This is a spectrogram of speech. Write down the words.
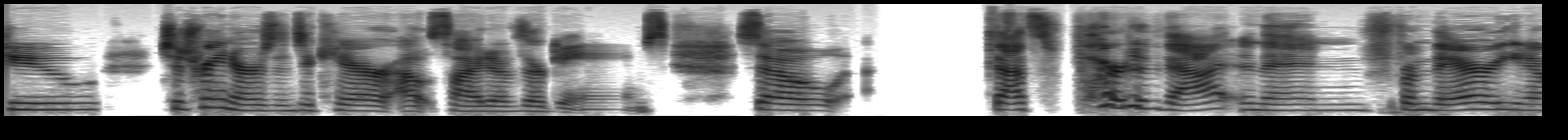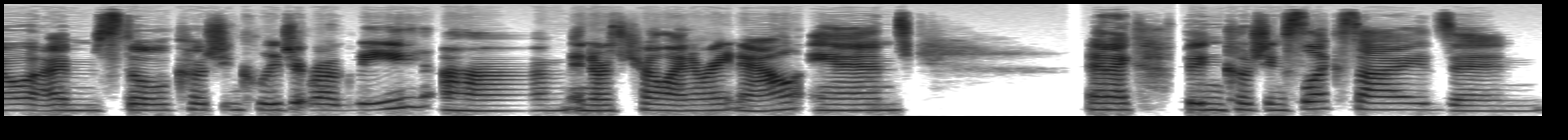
to to trainers and to care outside of their games. So that's part of that. And then from there, you know, I'm still coaching collegiate rugby um, in North Carolina right now, and and I've been coaching select sides and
